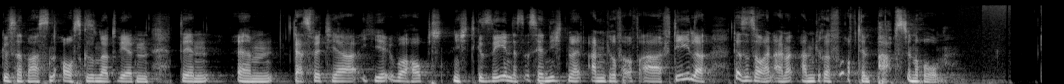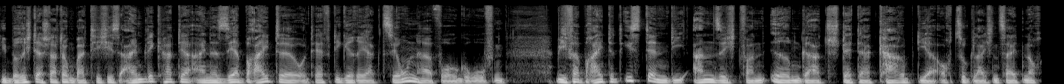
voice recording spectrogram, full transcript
gewissermaßen ausgesondert werden. Denn ähm, das wird ja hier überhaupt nicht gesehen. Das ist ja nicht nur ein Angriff auf AfDler, das ist auch ein Angriff auf den Papst in Rom. Die Berichterstattung bei Tichys Einblick hat ja eine sehr breite und heftige Reaktion hervorgerufen. Wie verbreitet ist denn die Ansicht von Irmgard Stetter-Karp, die ja auch zur gleichen Zeit noch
